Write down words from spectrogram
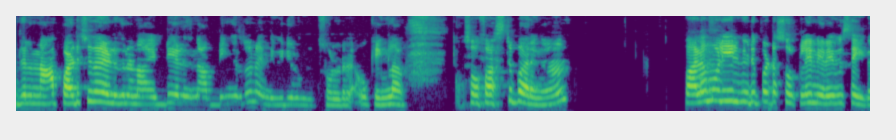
இதில் நான் படித்து தான் எழுதுனேன். நான் எப்படி எழுதுனேன் அப்படிங்கிறதும் நான் இந்த வீடியோ உங்களுக்கு சொல்கிறேன் ஓகேங்களா ஸோ ஃபஸ்ட்டு பாருங்கள் பழமொழியில் விடுபட்ட சொற்களை நிறைவு செய்க.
